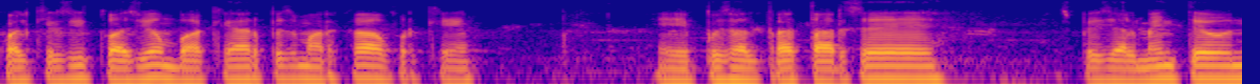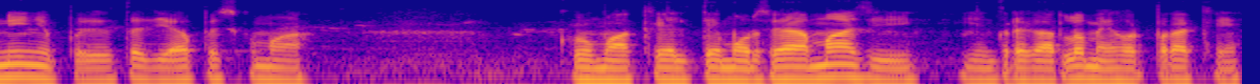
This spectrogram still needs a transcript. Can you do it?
cualquier situación, va a quedar pues marcado porque eh, pues al tratarse especialmente de un niño, pues eso te lleva pues como a, como a que el temor sea más y, y entregarlo mejor para que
